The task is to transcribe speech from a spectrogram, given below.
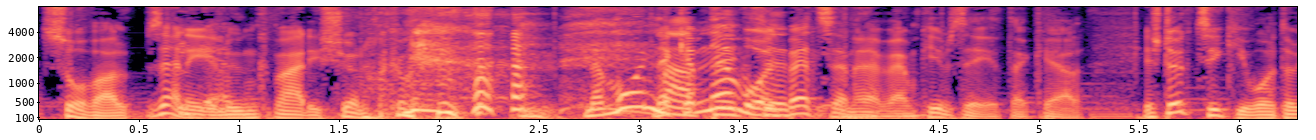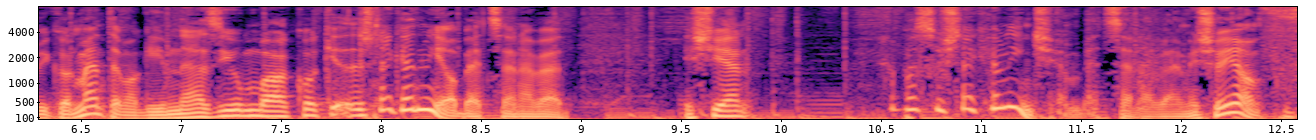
Szóval zenélünk, már is jön akkor. Na Nekem nem volt becenevem, képzeljétek el. És tök ciki volt, amikor mentem a gimnáziumba, akkor és neked mi a beceneved? És ilyen, hát basszus, nekem nincsen becenevem. És olyan fu-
